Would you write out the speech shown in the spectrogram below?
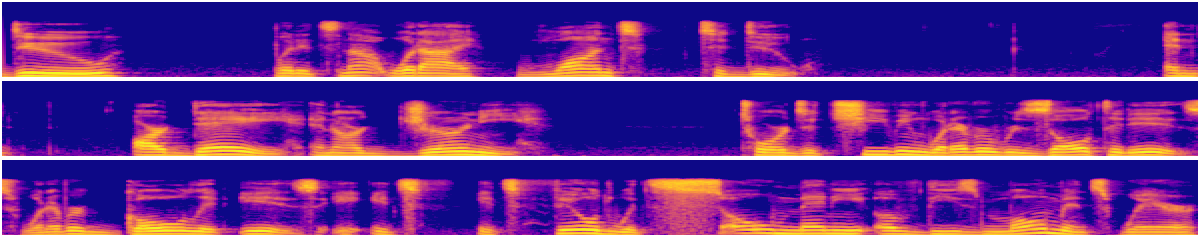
do, but it's not what I want to do. And our day and our journey towards achieving whatever result it is, whatever goal it is, it's it's filled with so many of these moments where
